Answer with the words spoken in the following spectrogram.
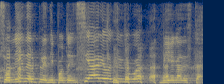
su líder plenipotenciario, Daniel Novoa, bien ha de estar.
